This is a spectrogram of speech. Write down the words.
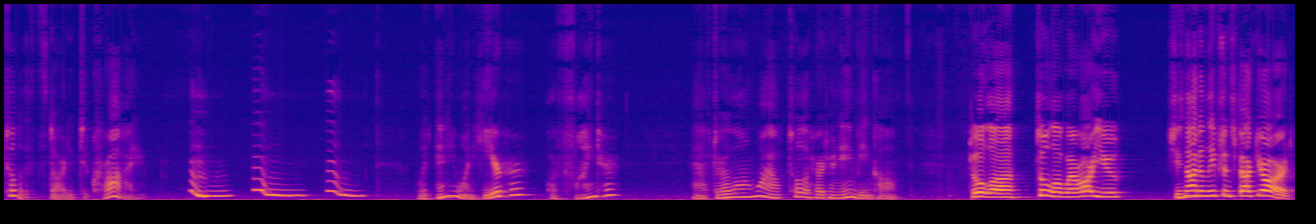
Tulla started to cry. Would anyone hear her or find her? After a long while, Tulla heard her name being called. Tulla, Tulla, where are you? She's not in Liebchen's backyard.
